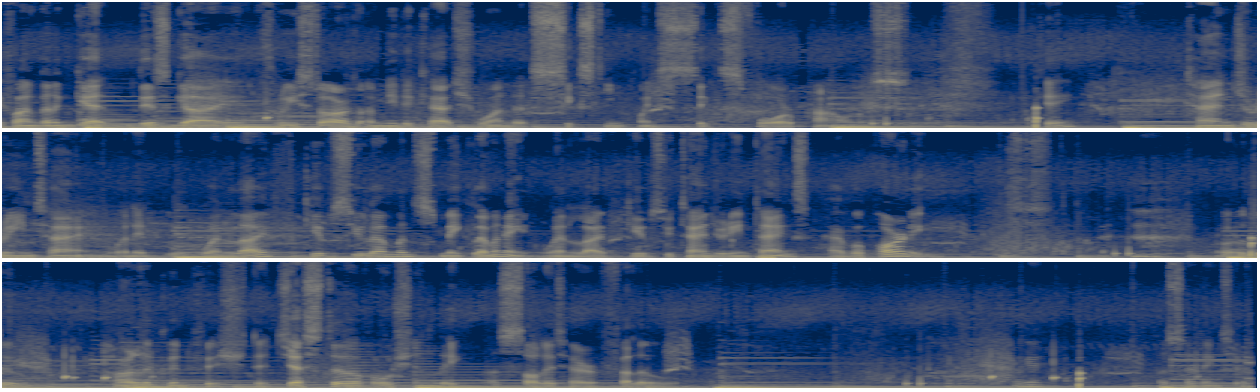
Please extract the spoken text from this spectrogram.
if I'm gonna get this guy 3 stars, I need to catch one that's 16.64 pounds. Okay. Tangerine Tang. When it when life gives you lemons, make lemonade. When life gives you tangerine tangs, have a party. Will do. Harlequin fish, the jester of Ocean Lake, a solitaire fellow. Okay, what's settings here?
